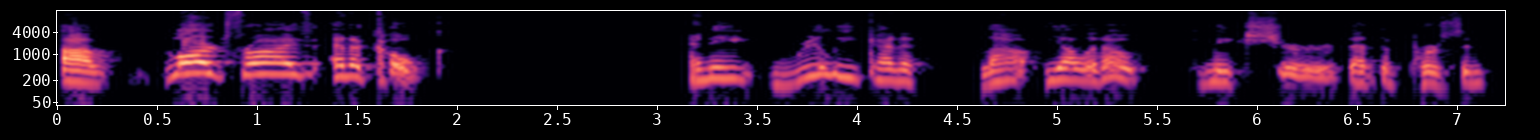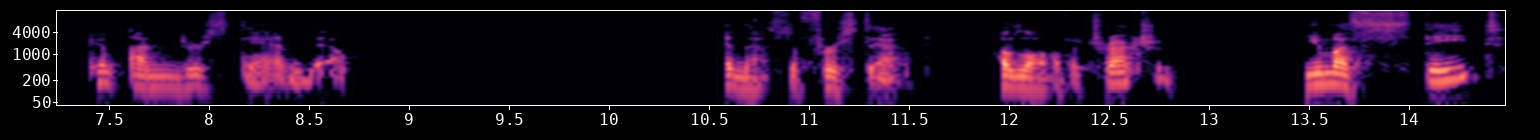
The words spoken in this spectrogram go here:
uh, large fries, and a Coke. And they really kind of yell it out to make sure that the person can understand them. And that's the first step a law of attraction. You must state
